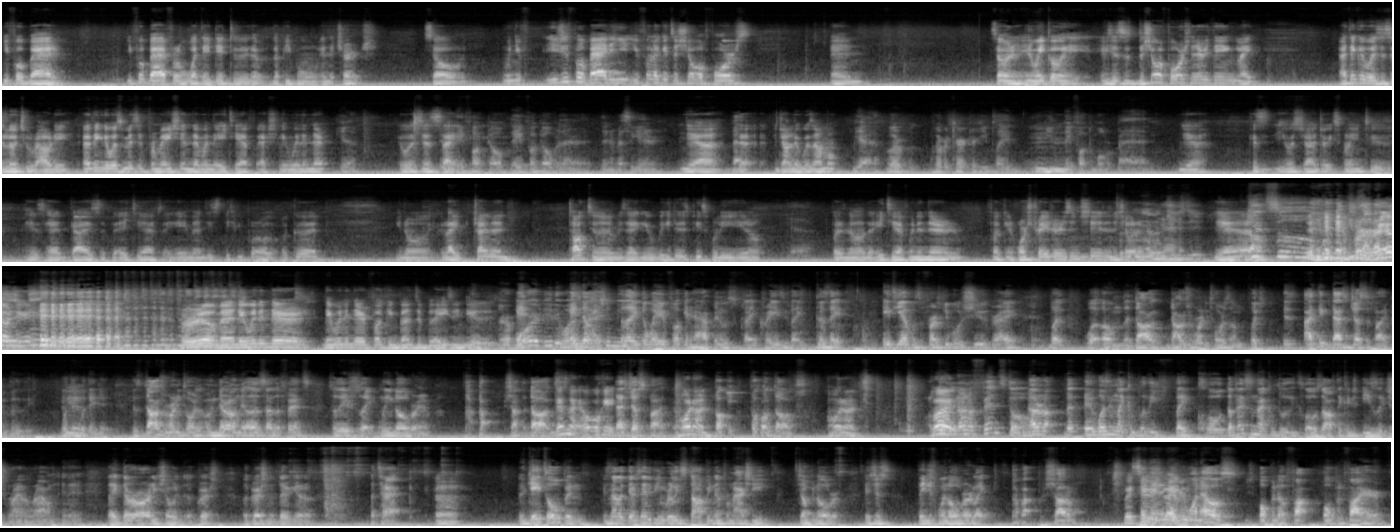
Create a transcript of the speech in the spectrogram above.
you feel bad, you feel bad for what they did to the the people in the church. So when you you just feel bad and you, you feel like it's a show of force, and so in, in Waco, it, it's just the show of force and everything like. I think it was just a little too rowdy. I think there was misinformation that when the ATF actually went in there, Yeah. it was just Dude, like they fucked over. They fucked over their their investigator. yeah, the, John Leguizamo. Yeah, whoever whoever character he played, he, Mhm. they fucked him over bad. Yeah, because he was trying to explain to his head guys at the ATF, saying, "Hey man, these these people are, are good." You know, like trying to talk to him. He's like, "We could do this peacefully," you know. Yeah. But no, the ATF went in there and fucking horse traders and shit, and they Fucking showed him. LMGs, dude. Yeah. Get some. For real, dude. For real, man. They went in there. They went in there, fucking guns ablazing, dude. Dude, They're bored, dude. They want and the, action, dude. like the way it fucking happened was like crazy, like because they ATF was the first people to shoot, right? But what um the dog dogs were running towards them, which is I think that's justified completely. What they what they did because the dogs were running towards them. I mean they're on the other side of the fence, so they just like leaned over and pop, pop, shot the dogs. That's not oh, okay. That's justified. Hold on, Fuck it, fuck those dogs. hold on. But But not a fence though. No, no, no. That, it wasn't like completely like closed. The fence is not completely closed off. They could just easily just ran around and then like they were already showing aggression. Aggression that they're gonna attack. uh, The gates open. It's not like there's anything really stopping them from actually jumping over. It's just they just went over like pop, pop, shot them, but and then like, everyone else opened up fi- open fire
